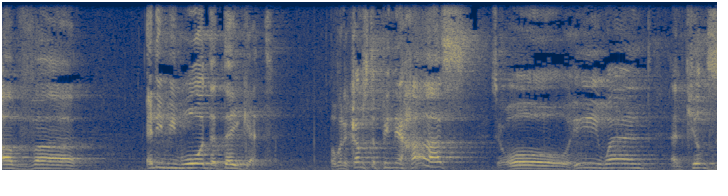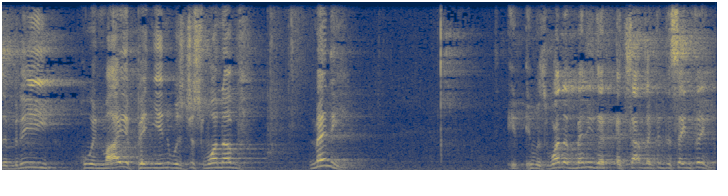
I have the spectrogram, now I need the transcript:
of uh, any reward that they get. But when it comes to Pinehas, Say, oh, he went and killed Zimri, who, in my opinion, was just one of many. He, was one of many that it sounds like did the same thing.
